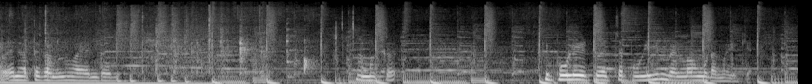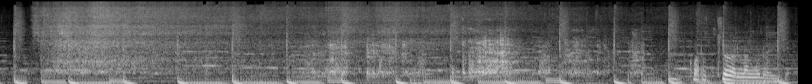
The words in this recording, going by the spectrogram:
അതിനകത്ത് കണ്ണു വയണ്ടത് നമുക്ക് ഈ പുളി ഇട്ട് വെച്ച പുളിയും വെള്ളവും കൂടെ കഴിക്കാം കുറച്ച് വെള്ളം കൂടെ ഒഴിക്കാം.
